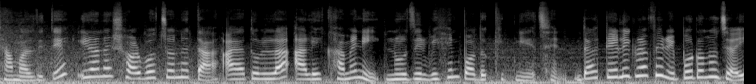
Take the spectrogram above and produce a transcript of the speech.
সামাল দিতে ইরানের সর্বোচ্চ নেতা আয়াতুল্লাহ আলী খামেনি নজিরবিহীন পদক্ষেপ নিয়েছেন। দ্য টেলিগ্রাফি রিপোর্ট অনুযায়ী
